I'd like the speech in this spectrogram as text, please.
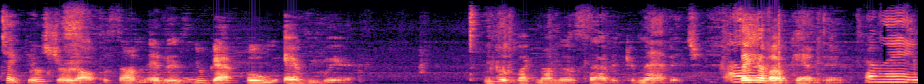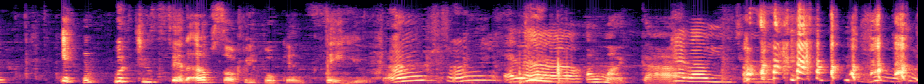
take your shirt off or something. It is, you got food everywhere. You look like my little savage Cabbage. Say hello, Camden. Hello. Would you sit up so people can see you? Um, um, hello. Oh my God. Hello, YouTube. hello.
